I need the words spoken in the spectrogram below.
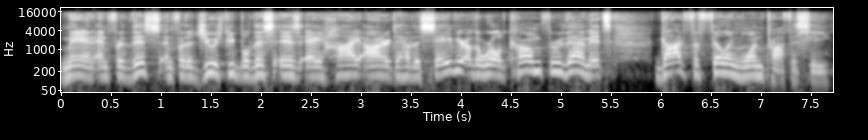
man. And for this and for the Jewish people, this is a high honor to have the Savior of the world come through them. It's God fulfilling one prophecy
